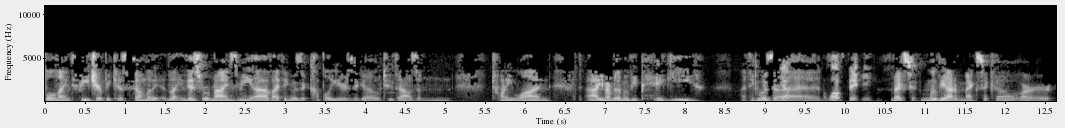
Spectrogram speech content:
full length feature because some of the like this reminds me of I think it was a couple of years ago, 2021. Uh, you remember the movie Piggy? I think it was a yep. I love Piggy. Mex- movie out of Mexico or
